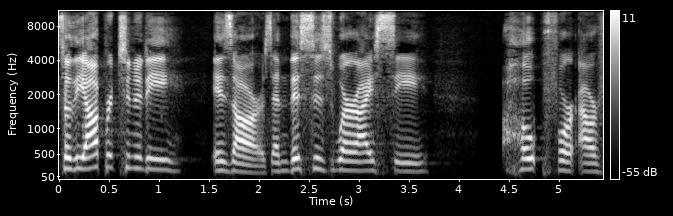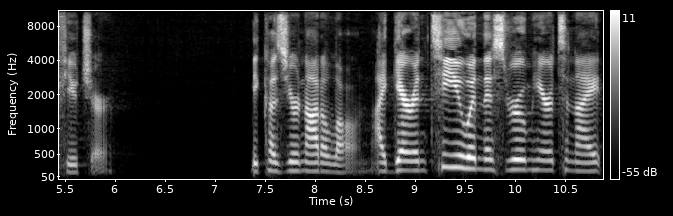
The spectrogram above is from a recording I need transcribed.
So the opportunity is ours, and this is where I see hope for our future because you're not alone. I guarantee you in this room here tonight,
